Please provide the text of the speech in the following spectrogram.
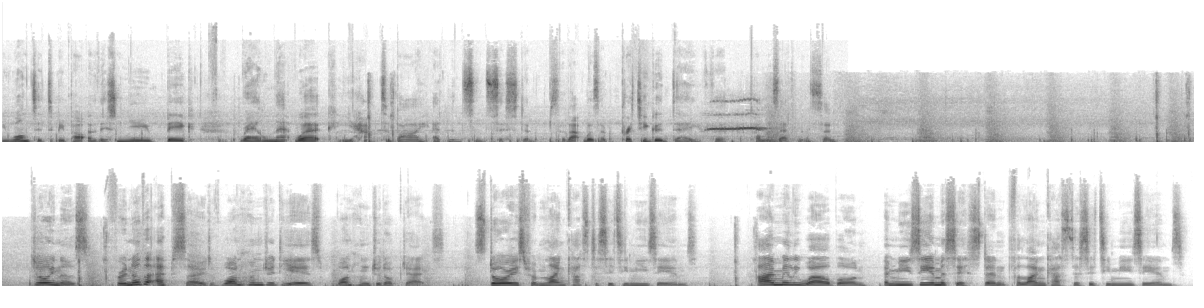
you wanted to be part of this new big rail network, you had to buy Edmondson's system. So that was a pretty good day for Thomas Edmondson. Join us for another episode of 100 Years, 100 Objects Stories from Lancaster City Museums. I'm Millie Wellborn, a museum assistant for Lancaster City Museums.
